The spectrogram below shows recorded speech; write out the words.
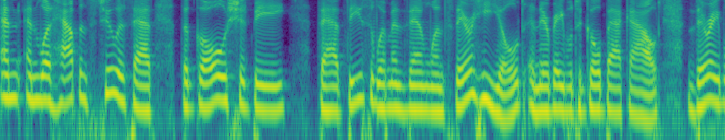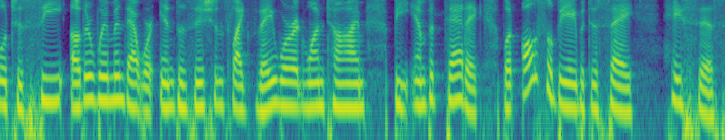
And and what happens too is that the goal should be that these women then once they're healed and they're able to go back out, they're able to see other women that were in positions like they were at one time, be empathetic, but also be able to say, "Hey sis,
